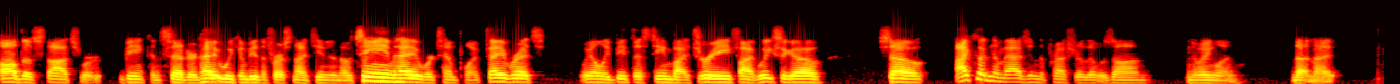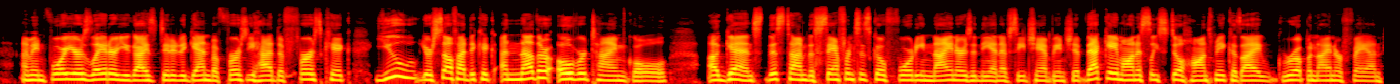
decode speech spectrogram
all those thoughts were being considered. Hey, we can be the first 19 0 team. Hey, we're 10 point favorites. We only beat this team by three five weeks ago. So I couldn't imagine the pressure that was on New England that night. I mean, four years later, you guys did it again, but first you had to first kick. You yourself had to kick another overtime goal against this time the San Francisco 49ers in the NFC Championship. That game honestly still haunts me because I grew up a Niner fan.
